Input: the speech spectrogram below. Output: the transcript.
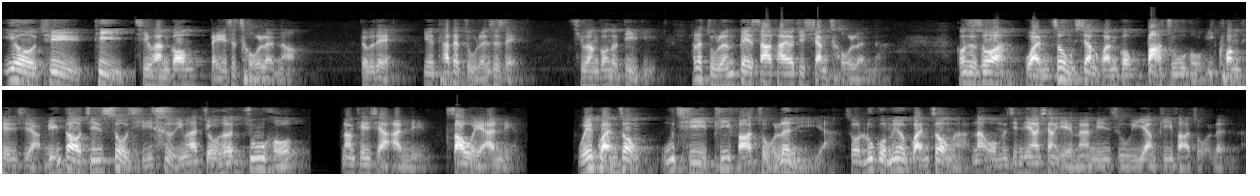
又去替齐桓公，等于是仇人哦，对不对？因为他的主人是谁？齐桓公的弟弟，他的主人被杀，他要去向仇人呢。孔子说啊，管仲向桓公霸诸侯，一匡天下，明道今受其事，因为他九合诸侯，让天下安宁，稍微安宁。唯管仲无其披发左衽矣呀。说如果没有管仲啊，那我们今天要像野蛮民族一样披发左衽了。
